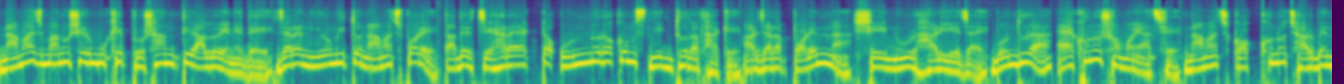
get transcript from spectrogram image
নামাজ মানুষের মুখে প্রশান্তির আলো এনে দেয়। যারা নিয়মিত নামাজ পড়ে, তাদের চেহারায় একটা অন্যরকম স্নিগ্ধতা থাকে। আর যারা পড়েন না, সেই নূর হারিয়ে যায়। বন্ধুরা, এখনও সময় আছে। নামাজ কখনো ছাড়বেন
